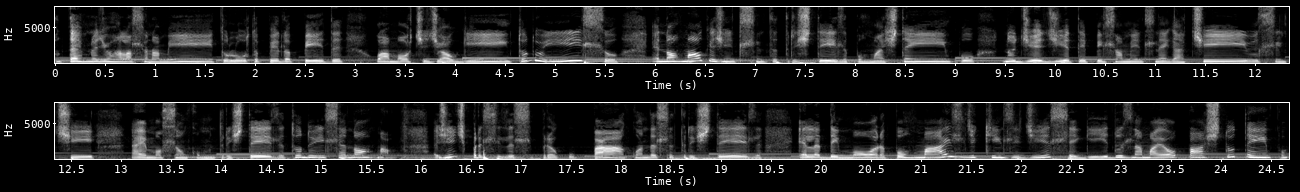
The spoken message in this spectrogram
o término de um relacionamento, luta pela perda ou a morte de alguém, tudo isso é normal que a gente sinta tristeza por mais tempo, no dia a dia ter pensamentos negativos, sentir a emoção como tristeza, tudo isso é normal. A gente precisa se preocupar quando essa tristeza ela demora por mais de 15 dias seguidos na maior parte do tempo.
